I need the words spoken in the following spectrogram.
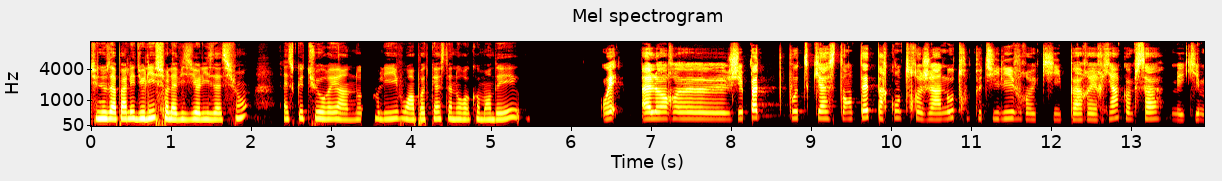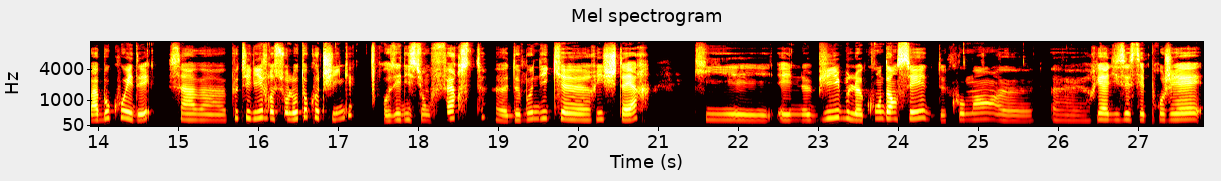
tu nous as parlé du livre sur la visualisation. Est-ce que tu aurais un autre livre ou un podcast à nous recommander? Oui, alors je j'ai pas de podcast en tête. Par contre, j'ai un autre petit livre qui paraît rien comme ça, mais qui m'a beaucoup aidé. C'est un, petit livre sur l'auto-coaching aux éditions First de Monique Richter qui est une bible condensée de comment réaliser ses projets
